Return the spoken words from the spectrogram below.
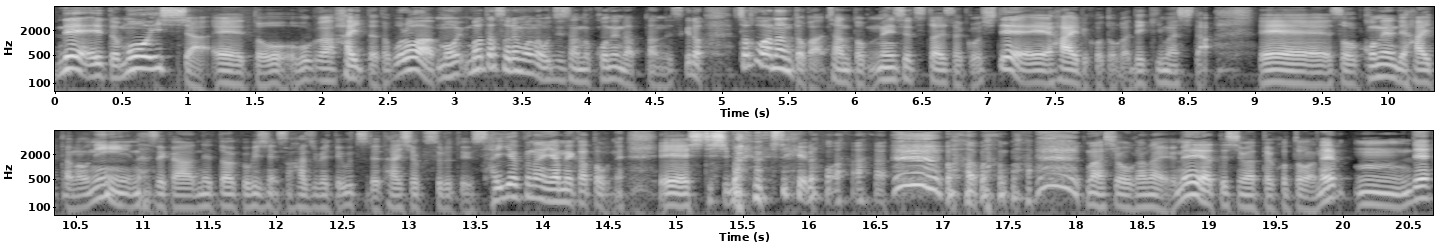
で、えっ、ー、と、もう一社、えっ、ー、と、僕が入ったところは、もう、またそれもね、おじさんのコネだったんですけど、そこはなんとかちゃんと面接対策をして、えー、入ることができました。えー、そう、コネ年で入ったのになぜかネットワークビジネスを始めてうつで退職するという最悪な辞め方をね、えー、してしまいましたけどまあまあまあまあ、まあしょうがないよねやってしまったことはね。うん。で、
